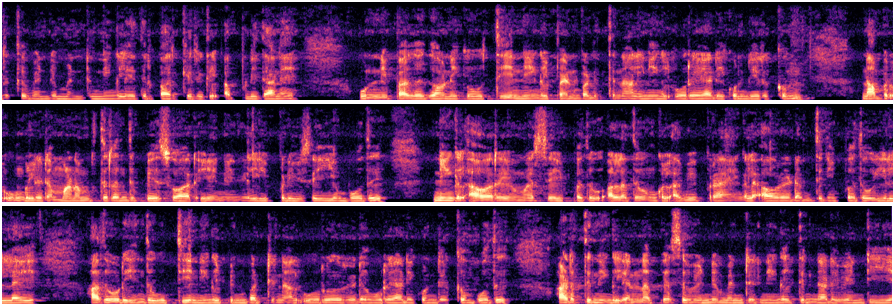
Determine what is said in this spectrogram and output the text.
இருக்க வேண்டும் என்று நீங்கள் எதிர்பார்க்கிறீர்கள். அப்படித்தானே? உன்னிப்பாக கவனிக்கும் உத்தியை நீங்கள் பயன்படுத்தினால் நீங்கள் உரையாடி கொண்டிருக்கும் நபர் உங்களிடம் மனம் திறந்து பேசுவார். ஏனெனில் இப்படி செய்யும் போது நீங்கள் அவரை விமர்சிப்பதோ அல்லது உங்கள் அபிப்பிராயங்களை அவரிடம் திணிப்பதோ இல்லை. அதோடு இந்த உத்தியை நீங்கள் பின்பற்றினால் ஒருவரிடம் உரையாடி கொண்டிருக்கும் போது அடுத்து நீங்கள் என்ன பேச வேண்டும் என்று நீங்கள் திண்டாட வேண்டிய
